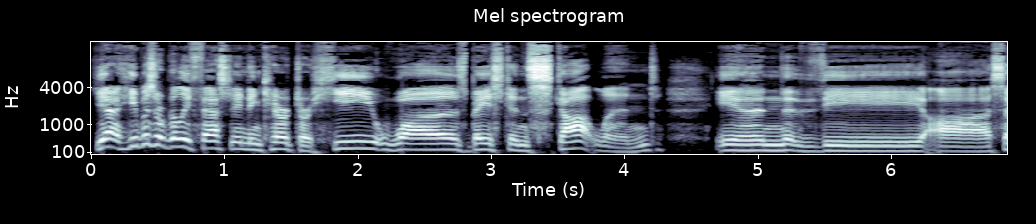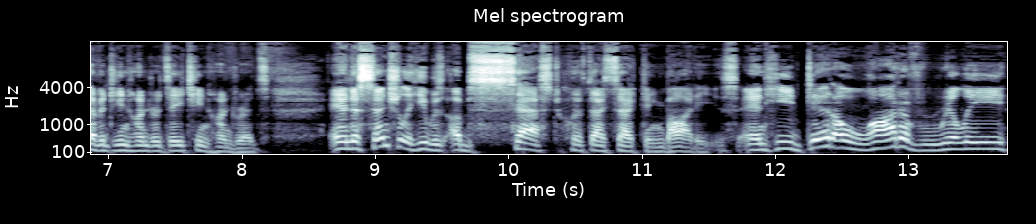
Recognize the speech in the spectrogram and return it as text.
Yeah, he was a really fascinating character. He was based in Scotland in the uh, 1700s, 1800s. And essentially, he was obsessed with dissecting bodies. And he did a lot of really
